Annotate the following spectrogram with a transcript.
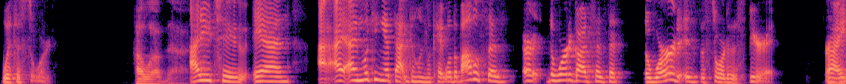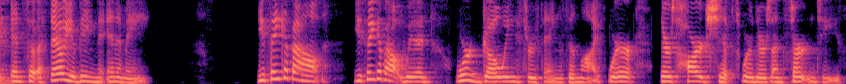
with a sword. I love that. I do too. And I, I'm looking at that going, okay, well, the Bible says, or the Word of God says that the Word is the sword of the Spirit, right? Mhm. And so Athaliah being the enemy, you think about you think about when we're going through things in life where there's hardships, where there's uncertainties,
